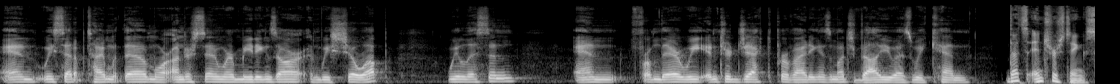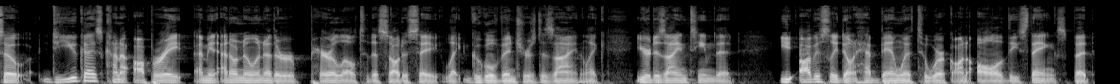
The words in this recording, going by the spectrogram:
and we set up time with them or understand where meetings are and we show up. We listen and from there we interject providing as much value as we can. That's interesting. So do you guys kind of operate i mean i don't know another parallel to this so i'll just say like google ventures design. Like your design team that you obviously don't have bandwidth to work on all of these things but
